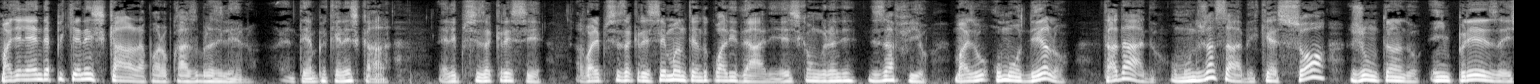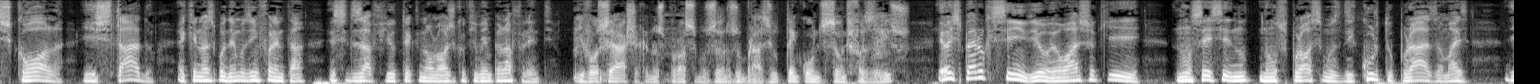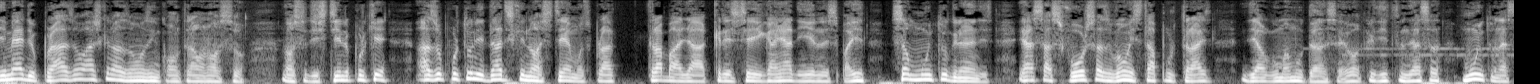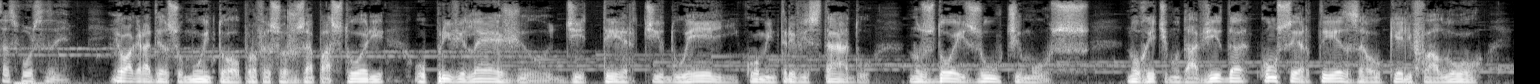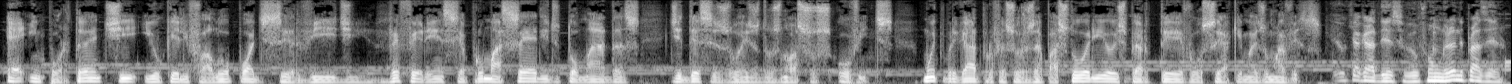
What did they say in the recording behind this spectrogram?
Mas ele ainda é pequena escala para o caso brasileiro. Ele tem pequena escala. Ele precisa crescer. Agora ele precisa crescer mantendo qualidade. Esse é um grande desafio. Mas o, o modelo está dado. O mundo já sabe que é só juntando empresa, escola e Estado é que nós podemos enfrentar esse desafio tecnológico que vem pela frente. E você acha que nos próximos anos o Brasil tem condição de fazer isso? Eu espero que sim, viu? Eu acho que, não sei se no, nos próximos de curto prazo, mas de médio prazo, eu acho que nós vamos encontrar o nosso, nosso destino, porque as oportunidades que nós temos para trabalhar, crescer e ganhar dinheiro nesse país são muito grandes. E essas forças vão estar por trás de alguma mudança. Eu acredito nessa, muito nessas forças aí. Eu agradeço muito ao professor José Pastore o privilégio de ter tido ele como entrevistado nos dois últimos, no ritmo da vida, com certeza o que ele falou é importante e o que ele falou pode servir de referência para uma série de tomadas de decisões dos nossos ouvintes. Muito obrigado, professor José Pastor, e eu espero ter você aqui mais uma vez. Eu que agradeço, viu? Foi um grande prazer.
